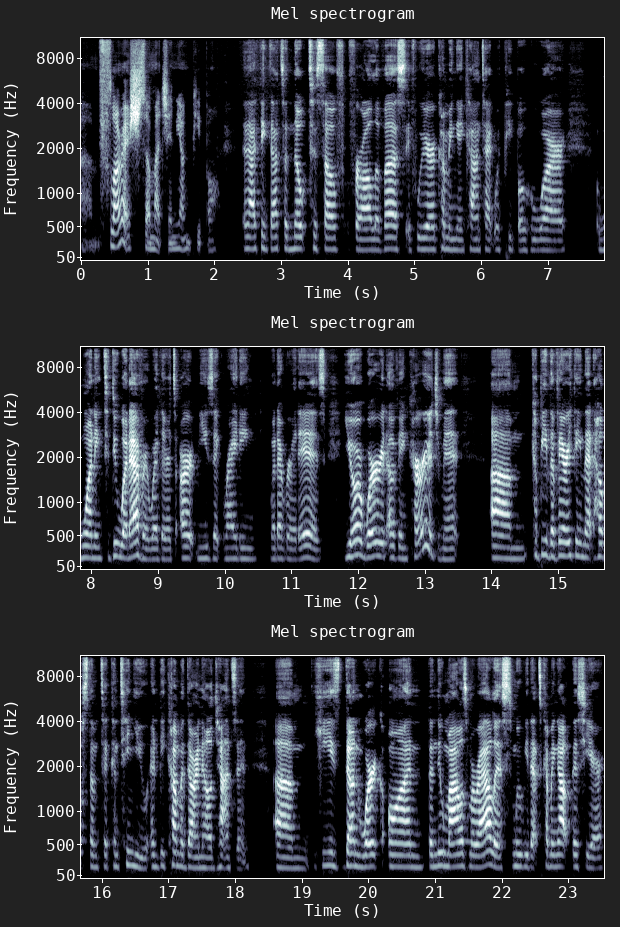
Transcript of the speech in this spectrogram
um, flourish so much in young people. And I think that's a note to self for all of us if we are coming in contact with people who are wanting to do whatever, whether it's art, music, writing, whatever it is. Your word of encouragement um, could be the very thing that helps them to continue and become a Darnell Johnson. Um, he's done work on the new Miles Morales movie that's coming out this year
